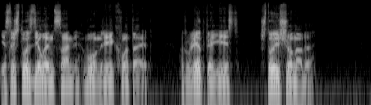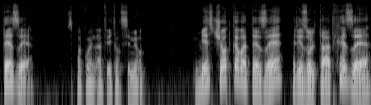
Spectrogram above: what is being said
Если что, сделаем сами. Вон, рейк хватает. Рулетка есть. Что еще надо? ТЗ, спокойно ответил Семен. Без четкого ТЗ результат ХЗ.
